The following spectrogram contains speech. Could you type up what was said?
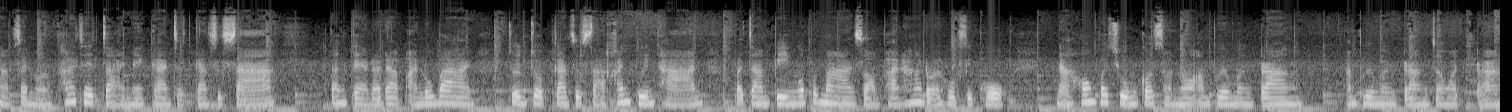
นับสนุนค่าใช้จ่ายในการจัดการศึกษา ตั้งแต่ระดับอนุบาล จนจบการศึกษาขั้นพื้นฐาน ประจำปีงบประมาณ 2566 ณ ห้องประชุมกศนอำเภอเมืองตรังอำเภอเมืองตรัง จังหวัดตรัง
